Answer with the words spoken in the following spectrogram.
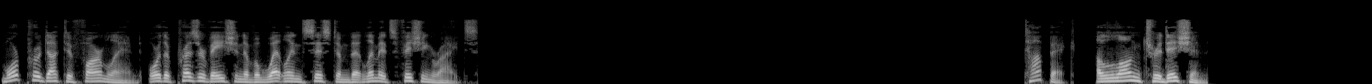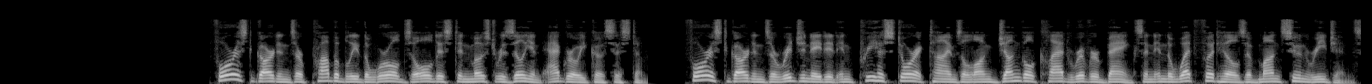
more productive farmland, or the preservation of a wetland system that limits fishing rights. Topic: a long tradition Forest gardens are probably the world's oldest and most resilient agroecosystem. Forest gardens originated in prehistoric times along jungle-clad river banks and in the wet foothills of monsoon regions.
